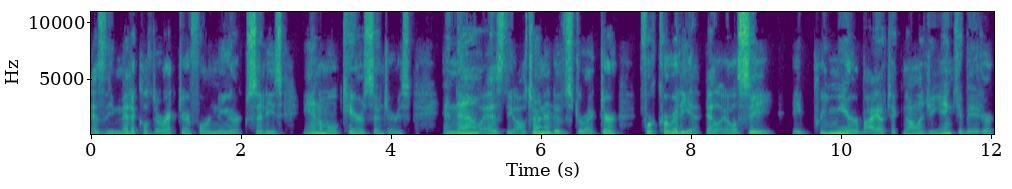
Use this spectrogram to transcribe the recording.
as the medical director for New York City's animal care centers, and now as the alternatives director for Caridia LLC, a premier biotechnology incubator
